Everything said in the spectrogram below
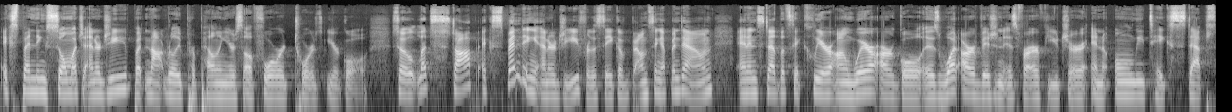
expending so much energy, but not really propelling yourself forward towards your goal? So let's stop expending energy for the sake of bouncing up and down. And instead, let's get clear on where our goal is, what our vision is for our future, and only take steps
